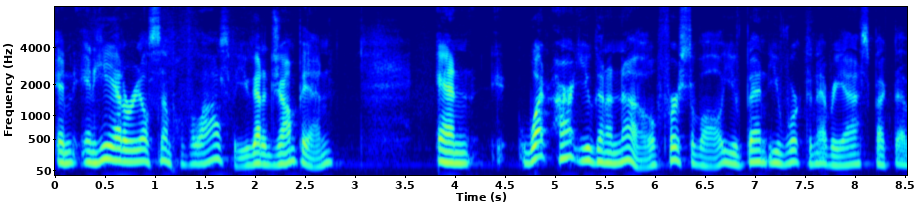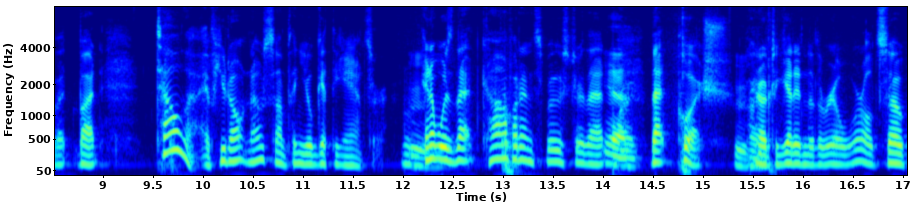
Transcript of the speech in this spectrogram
And, and he had a real simple philosophy. You got to jump in and what aren't you going to know? First of all, you've been, you've worked in every aspect of it, but tell them if you don't know something, you'll get the answer. Mm-hmm. And it was that confidence booster, that yeah. that push, mm-hmm. you know, to get into the real world. So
